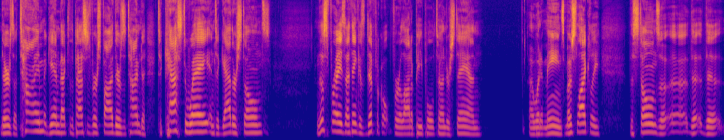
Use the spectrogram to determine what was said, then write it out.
there's a time, again, back to the passage, verse 5, there's a time to, to cast away and to gather stones. And this phrase, I think, is difficult for a lot of people to understand uh, what it means. Most likely, the stones, uh, uh the, the,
